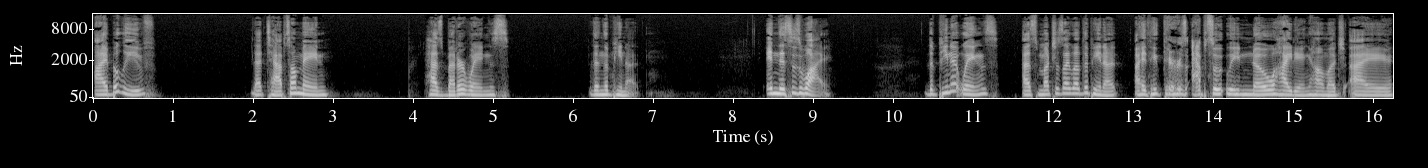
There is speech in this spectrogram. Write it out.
I believe that Taps on Main has better wings than the peanut. And this is why. The peanut wings, as much as I love the peanut, I think there's absolutely no hiding how much I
